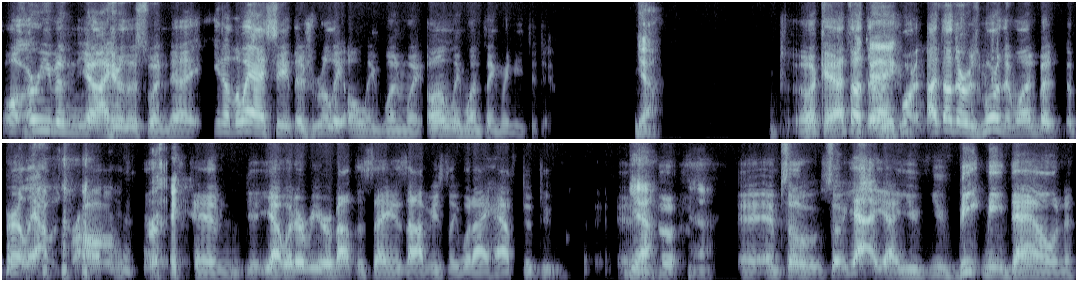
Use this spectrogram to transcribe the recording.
Well, or even yeah, I hear this one. Uh, you know, the way I see it, there's really only one way, only one thing we need to do. Yeah. Okay, I thought okay. there was more. I thought there was more than one, but apparently I was wrong. right. And yeah, whatever you're about to say is obviously what I have to do. And yeah. So, yeah. And so, so yeah, yeah, you you beat me down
